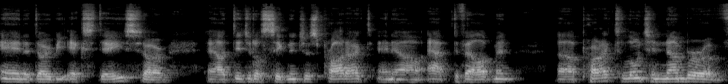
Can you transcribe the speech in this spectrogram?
and Adobe XD, so our digital signatures product and our app development uh, product, to launch a number of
